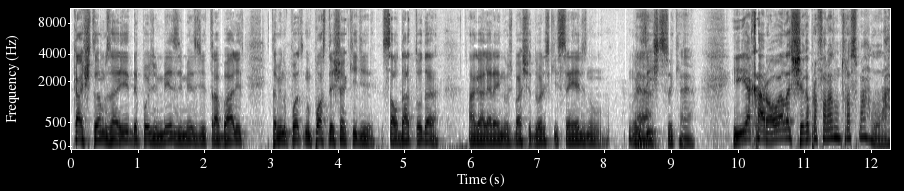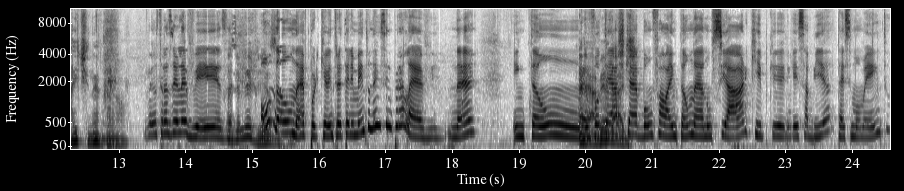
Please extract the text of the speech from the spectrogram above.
cá estamos aí depois de meses e meses de trabalho. Também não posso, não posso deixar aqui de saudar toda a galera aí nos bastidores, que sem eles não, não É, existe isso aqui. É. E a Carol, ela chega pra falar de um troço mais light, né, Carol? Venho trazer leveza. Fazer leveza. Ou não, né? Porque o entretenimento nem sempre é leve, né? Então, É, eu vou ter, acho que é bom falar então, né? Anunciar que, porque ninguém sabia até esse momento,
